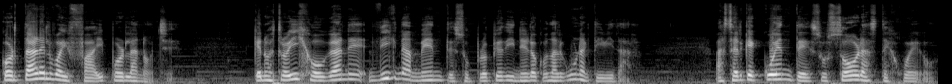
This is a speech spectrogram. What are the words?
Cortar el wifi por la noche. Que nuestro hijo gane dignamente su propio dinero con alguna actividad. Hacer que cuente sus horas de juego.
